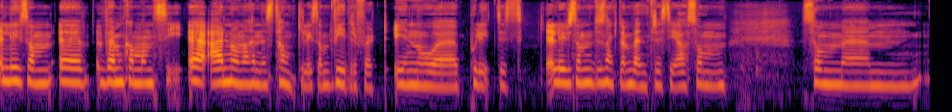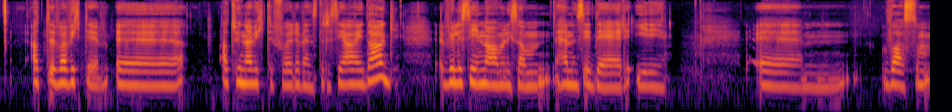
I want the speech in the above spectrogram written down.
Liksom, uh, hvem kan man si uh, Er noen av hennes tanker liksom videreført i noe politisk Eller liksom, du snakket om venstresida som, som At det var viktig At hun er viktig for venstresida i dag. Vil du si noe om liksom, hennes ideer i som,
